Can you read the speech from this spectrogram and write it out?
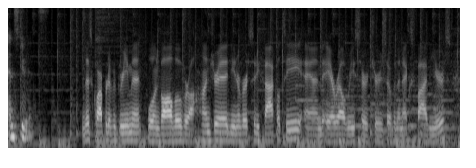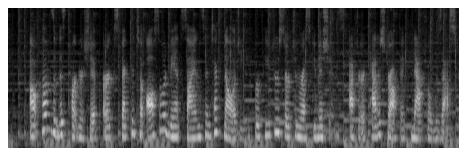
and students. This cooperative agreement will involve over 100 university faculty and ARL researchers over the next five years. Outcomes of this partnership are expected to also advance science and technology for future search and rescue missions after a catastrophic natural disaster.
